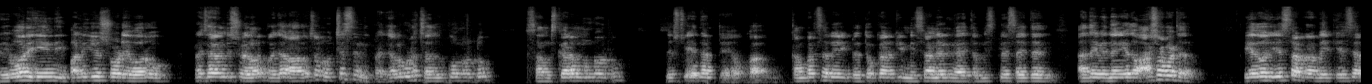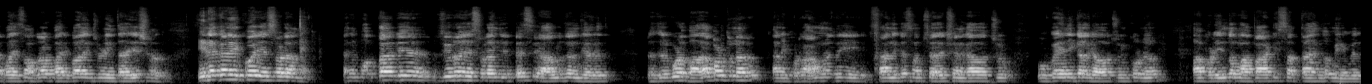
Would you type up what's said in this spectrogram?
ఎవరు ఏంది? పని చేసేవాడు ఎవరు? ప్రచారం చేసేవాడు ఎవరు? ప్రజల ఆలోచన వచ్చేసింది. ప్రజలు కూడా చదువుకున్నోళ్ళు సంస్కారం ఉన్నోళ్ళు. జస్ట్ ఏదంటే ఒక కంపల్సరీ ప్రతి ఒక్కరికి మిస్అండర్స్టాండింగ్ అవుతుంది మిస్ప్లేస్ అవుతుంది. అదే విధంగా ఏదో ఆశపడ్డారు. ఏదో చేస్తాడు రా కేసీఆర్ పది సంవత్సరాలు పరిపాలించుడు ఇంత చేసినాడు. ఈయనకనే ఎక్కువ చేస్తాడు అన్నాడు కానీ మొత్తానికి జీరో చేస్తాడు అని చెప్పేసి ఆలోచన చేయలేదు ప్రజలు కూడా బాధపడుతున్నారు. కానీ ఇప్పుడు రానున్నది స్థానిక సంస్థ ఎలక్షన్ కావచ్చు ఉప ఎన్నికలు కావచ్చు ఇంకోటి అప్పుడు ఏందో మా పార్టీ సత్తా ఏందో మేము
